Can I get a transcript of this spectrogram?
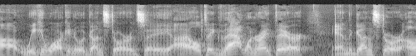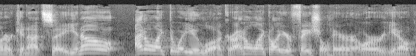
uh, we can walk into a gun store and say, I'll take that one right there. And the gun store owner cannot say, you know, I don't like the way you look, or I don't like all your facial hair, or you know,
